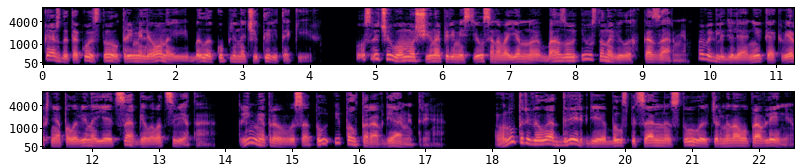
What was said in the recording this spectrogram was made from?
Каждый такой стоил 3 миллиона, и было куплено 4 таких. После чего мужчина переместился на военную базу и установил их в казарме. Выглядели они как верхняя половина яйца белого цвета. Три метра в высоту и полтора в диаметре. Внутрь вела дверь, где был специальный стул и терминал управления,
